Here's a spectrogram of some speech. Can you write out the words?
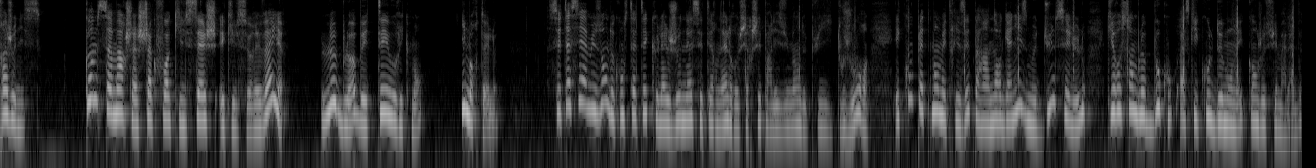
rajeunisse. Comme ça marche à chaque fois qu'il sèche et qu'il se réveille, le blob est théoriquement immortel. C'est assez amusant de constater que la jeunesse éternelle recherchée par les humains depuis toujours est complètement maîtrisée par un organisme d'une cellule qui ressemble beaucoup à ce qui coule de mon nez quand je suis malade.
